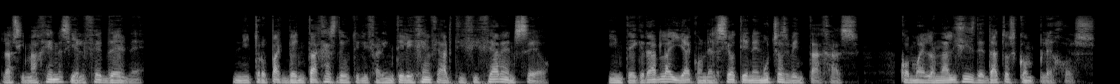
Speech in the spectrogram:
las imágenes y el CDN. NitroPack Ventajas de utilizar inteligencia artificial en SEO. Integrarla IA con el SEO tiene muchas ventajas, como el análisis de datos complejos,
